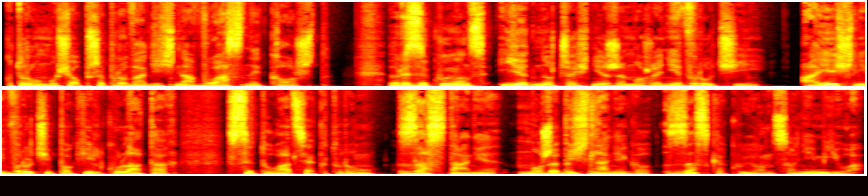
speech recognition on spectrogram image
którą musiał przeprowadzić na własny koszt ryzykując jednocześnie, że może nie wróci, a jeśli wróci po kilku latach, sytuacja, którą zastanie, może być dla niego zaskakująco niemiła.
